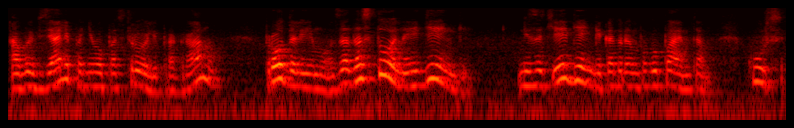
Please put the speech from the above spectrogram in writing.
А вы взяли под него, подстроили программу, продали ему за достойные деньги. Не за те деньги, которые мы покупаем там, курсы,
